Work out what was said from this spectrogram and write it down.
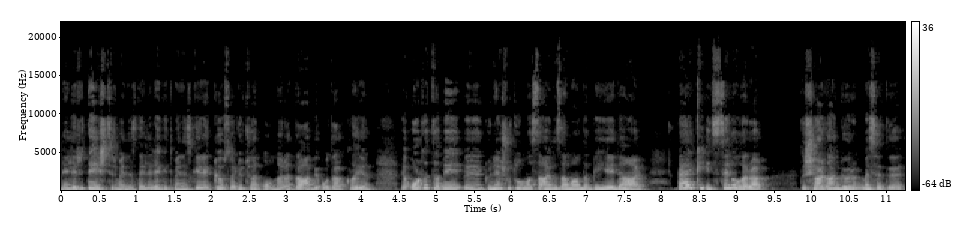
neleri değiştirmeniz, nelere gitmeniz gerekiyorsa lütfen onlara daha bir odaklayın. Ve orada tabii e, güneş tutulması aynı zamanda bir yeni ay. Belki içsel olarak dışarıdan görünmese de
